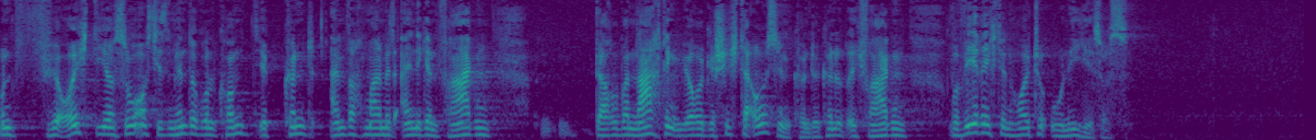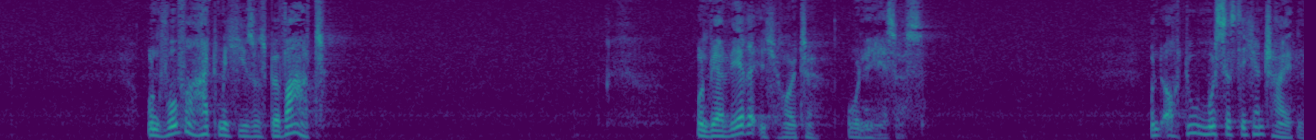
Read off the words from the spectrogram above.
Und für euch, die ihr so aus diesem Hintergrund kommt, ihr könnt einfach mal mit einigen Fragen darüber nachdenken, wie eure Geschichte aussehen könnte. Ihr könntet euch fragen, wo wäre ich denn heute ohne Jesus? Und wovor hat mich Jesus bewahrt? Und wer wäre ich heute ohne Jesus? Und auch du musstest dich entscheiden.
